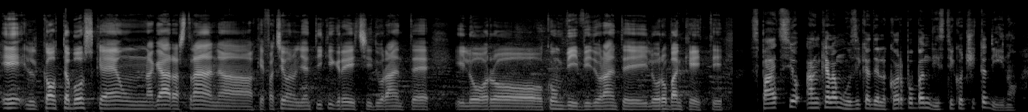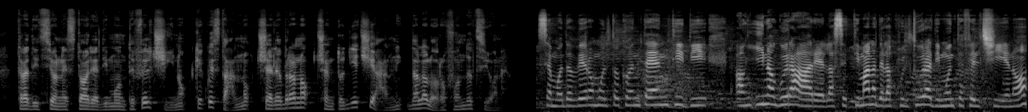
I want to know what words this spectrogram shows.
e il Cottabos che è una gara strana che facevano gli antichi greci durante i loro convivi, durante i loro banchetti. Spazio anche alla musica del corpo bandistico cittadino, tradizione e storia di Montefelcino che quest'anno celebrano 110 anni dalla loro fondazione. Siamo davvero molto contenti di um, inaugurare la settimana della cultura di Montefelcino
